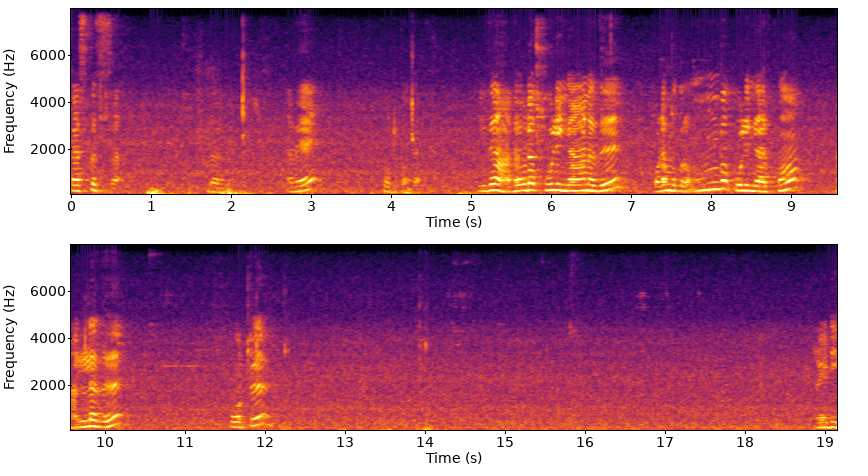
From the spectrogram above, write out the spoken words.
கஸ்கஸ் அதே போட்டுக்கோங்க. இது அதை விட கூலிங்கானது உடம்புக்கு ரொம்ப கூலிங்காக இருக்கும். நல்லது. போட்டு ரெடி.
